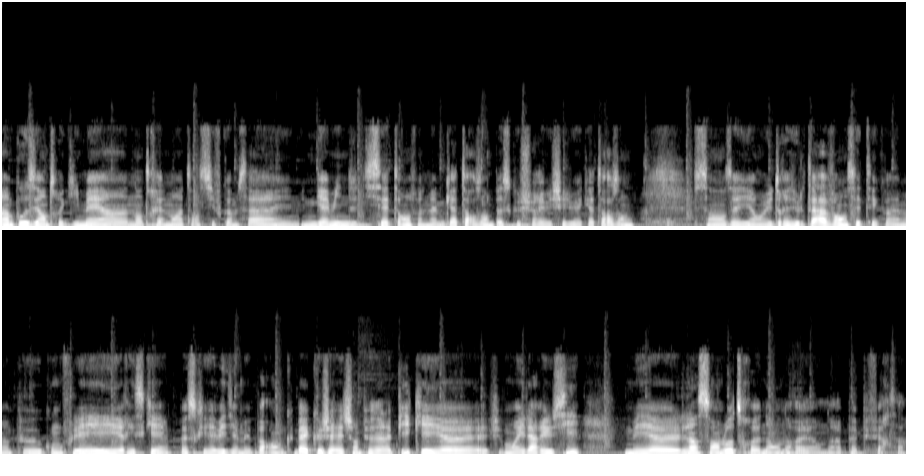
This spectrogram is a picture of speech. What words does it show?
imposer entre guillemets un entraînement intensif comme ça une, gamine de 17 ans, enfin même 14 ans, parce que je suis arrivée chez lui à 14 ans, sans ayant eu de résultats avant, c'était quand même un peu gonflé et risqué, parce qu'il avait dit à mes parents que, bah, que j'allais être championne olympique, et, euh, puis bon, il a réussi, mais euh, l'un sans l'autre, non, on n'aurait on pas pu faire ça.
